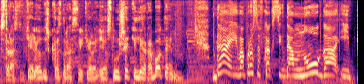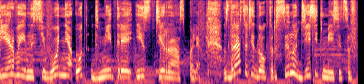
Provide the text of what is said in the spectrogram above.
Здравствуйте, Аленочка, здравствуйте, радиослушатели. Работаем. Да, и вопросов, как всегда, много. И первый на сегодня от Дмитрия из Тирасполя. Здравствуйте, доктор. Сыну 10 месяцев.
